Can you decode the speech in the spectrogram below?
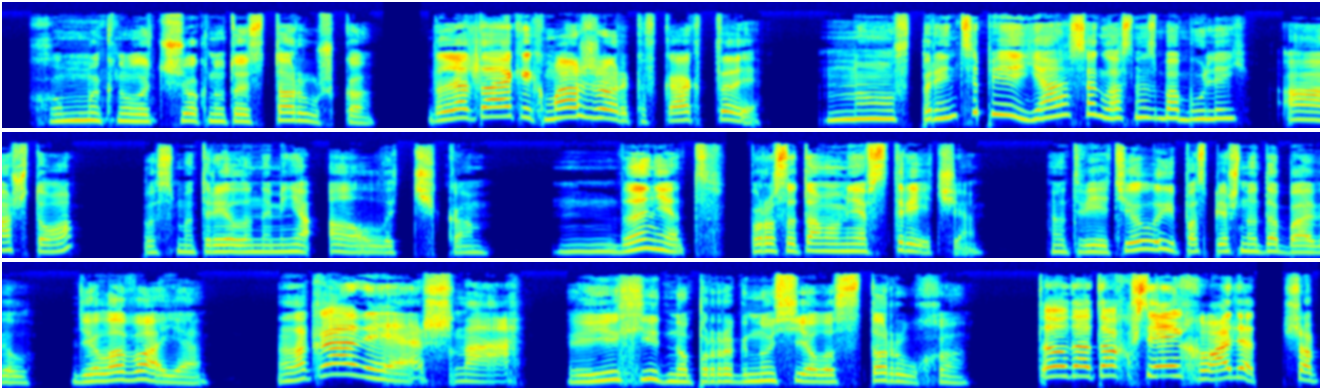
— хмыкнула чокнутая старушка. «Для таких мажориков, как ты, «Ну, в принципе, я согласна с бабулей. А что?» Посмотрела на меня Аллочка. «Да нет, просто там у меня встреча», — ответил и поспешно добавил. «Деловая». «Ну, конечно!» — ехидно прогнусела старуха. «Туда только все и ходят, чтоб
